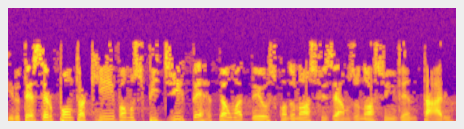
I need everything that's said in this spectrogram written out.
E no terceiro ponto aqui, vamos pedir perdão a Deus quando nós fizermos o nosso inventário.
